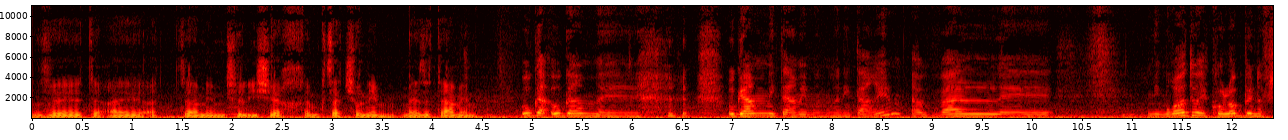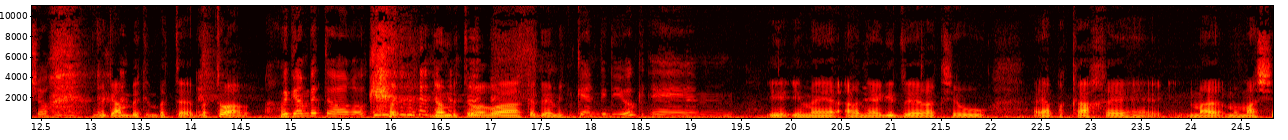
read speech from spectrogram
והטעמים של אישך הם קצת שונים. מאיזה טעמים? הוא, הוא גם, אה, הוא גם מטעמים הומניטריים, אבל אה, נמרוד הוא אקולוג בנפשו, וגם בת- בת- בתואר, וגם בתוארו, כן, גם בתוארו האקדמי. כן, בדיוק. אה, אם אני אגיד זה רק שהוא היה פקח ממש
